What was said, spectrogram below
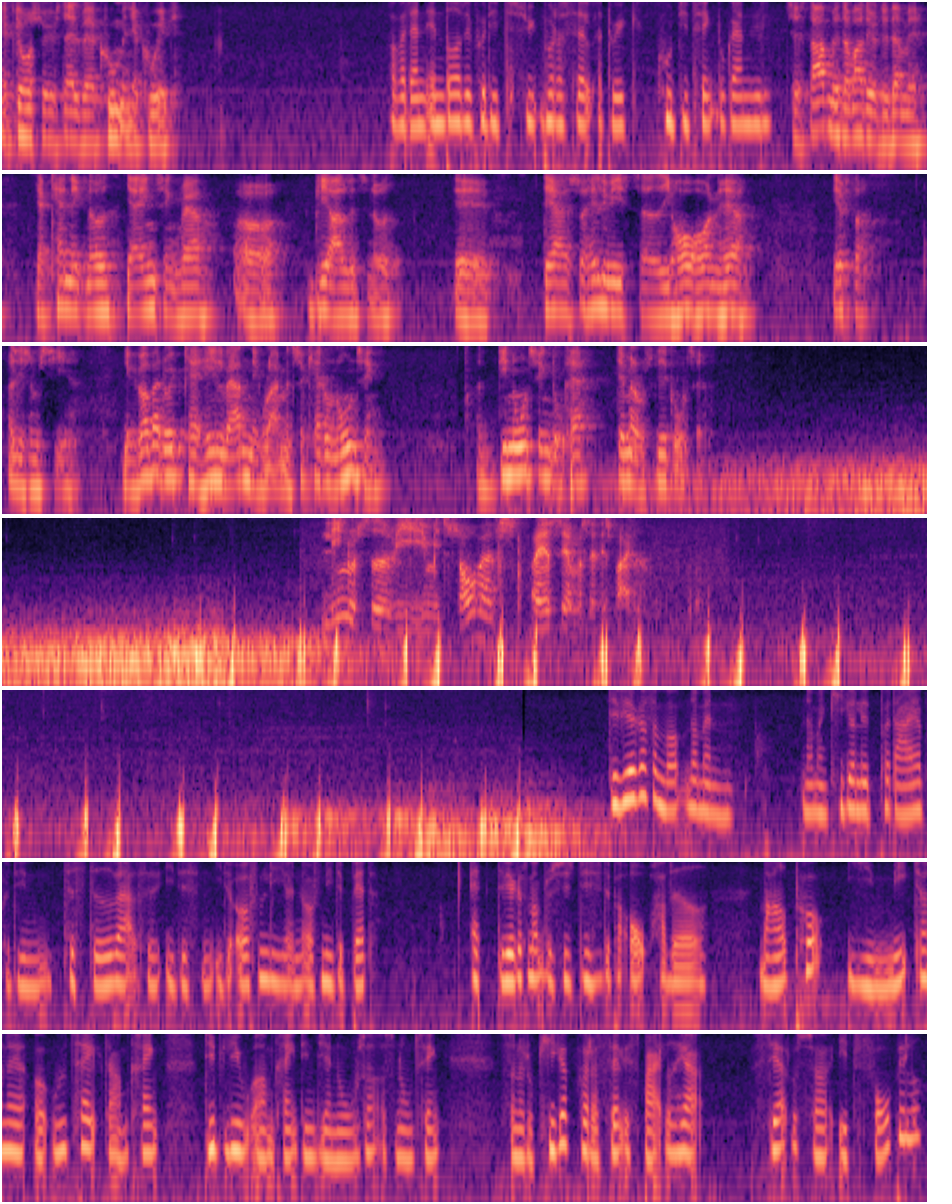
Jeg gjorde seriøst alt, hvad jeg kunne, men jeg kunne ikke. Og hvordan ændrede det på dit syn på dig selv, at du ikke kunne de ting, du gerne ville? til at starte med, der var det jo det der med, jeg kan ikke noget, jeg er ingenting værd, og jeg bliver aldrig til noget. Øh, det har jeg så heldigvis taget i hård hånd her efter, og ligesom sige, det kan godt være, at du ikke kan hele verden, Nikolaj, men så kan du nogle ting. Og de nogle ting, du kan, dem er du skide god til. Lige nu sidder vi i mit soveværelse, og jeg ser mig selv i spejlet. Det virker som om, når man, når man kigger lidt på dig og på din tilstedeværelse i det, sådan, i det offentlige og den offentlige debat, at det virker som om, du synes, de sidste par år har været meget på i medierne og udtalt dig omkring dit liv og omkring dine diagnoser og sådan nogle ting. Så når du kigger på dig selv i spejlet her, ser du så et forbillede?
